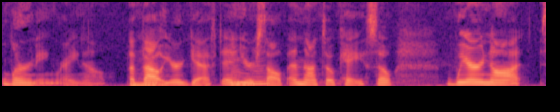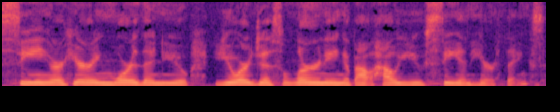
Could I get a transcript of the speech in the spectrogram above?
learning right now about Mm-hmm. your gift and yourself, and that's okay. So we're not seeing or hearing more than you. You're just learning about how you see and hear things.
